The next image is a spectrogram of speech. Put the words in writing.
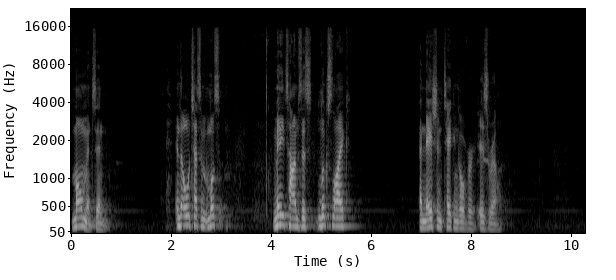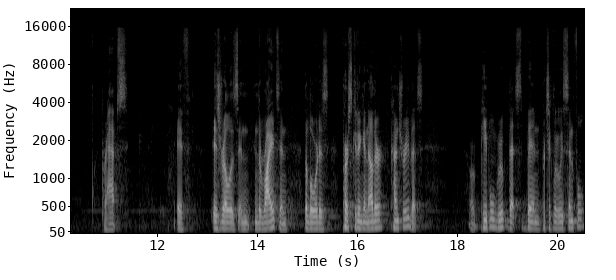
moment. And in the Old Testament, most many times this looks like a nation taking over Israel. Perhaps if Israel is in, in the right and the Lord is persecuting another country that's or people group that's been particularly sinful,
